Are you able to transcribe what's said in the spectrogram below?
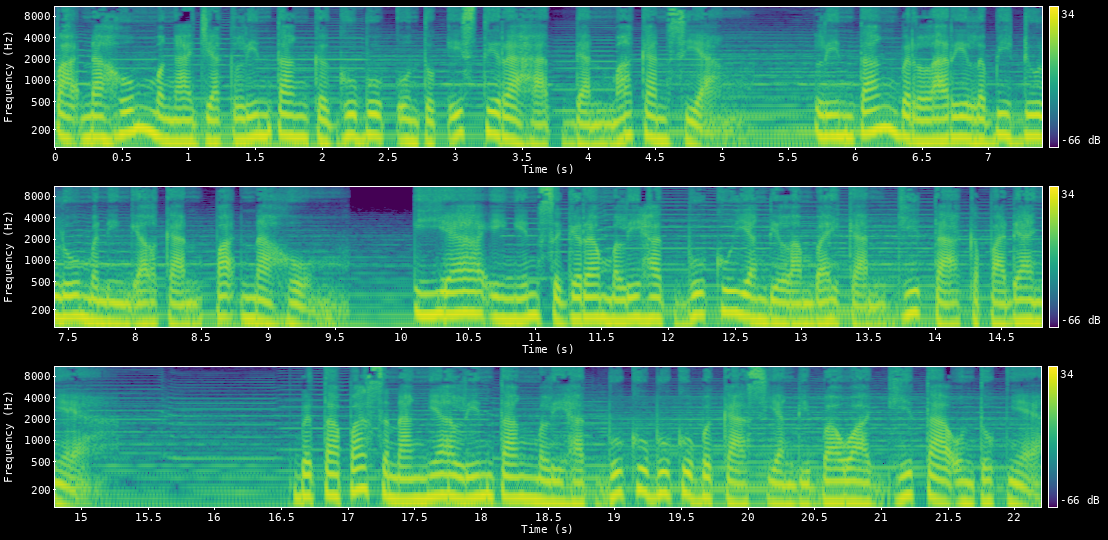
Pak Nahum mengajak Lintang ke gubuk untuk istirahat dan makan siang. Lintang berlari lebih dulu meninggalkan Pak Nahum. Ia ingin segera melihat buku yang dilambaikan Gita kepadanya. Betapa senangnya Lintang melihat buku-buku bekas yang dibawa Gita untuknya.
